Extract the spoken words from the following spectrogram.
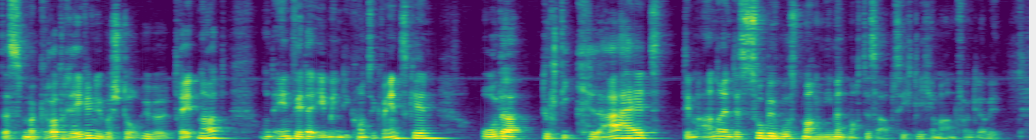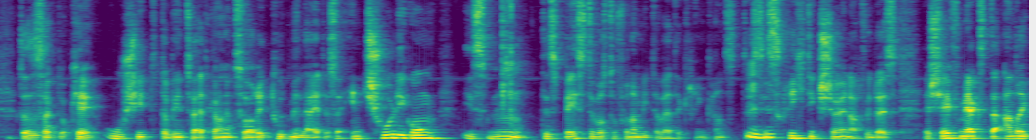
dass man gerade Regeln übertreten hat und entweder eben in die Konsequenz gehen oder durch die Klarheit dem anderen das so bewusst machen, niemand macht das absichtlich am Anfang, glaube ich, dass er sagt, okay, oh shit, da bin ich zweit gegangen, sorry, tut mir leid. Also Entschuldigung ist mh, mm, das Beste, was du von einem Mitarbeiter kriegen kannst. Das mhm. ist richtig schön, auch wenn du als, als Chef merkst, der andere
